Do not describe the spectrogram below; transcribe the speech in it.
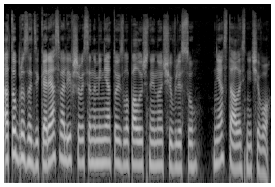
От образа дикаря, свалившегося на меня той злополучной ночью в лесу, не осталось ничего.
